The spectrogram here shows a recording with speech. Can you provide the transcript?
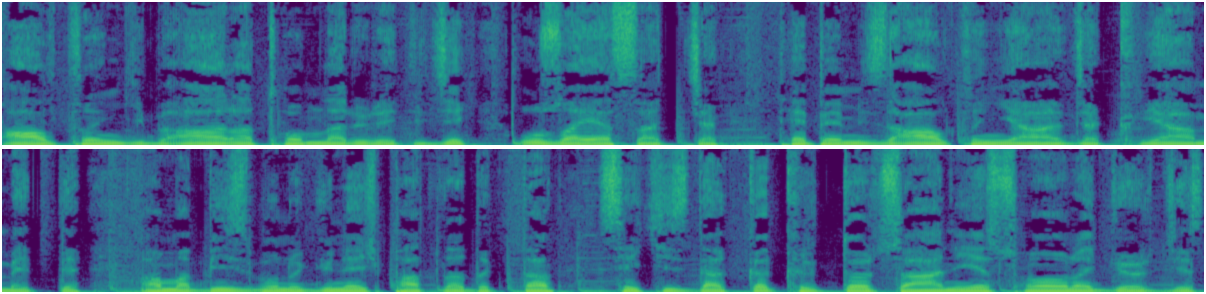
altın gibi ağır atomlar üretecek, uzaya satacak. Tepemize altın yağacak kıyamette. Ama biz bunu güneş patladıktan 8 dakika 44 saniye sonra göreceğiz.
